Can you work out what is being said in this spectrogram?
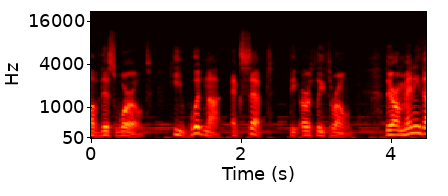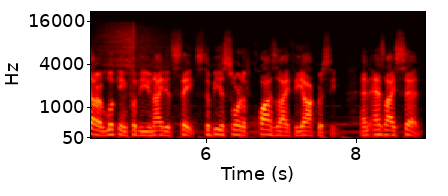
of this world. He would not accept the earthly throne. There are many that are looking for the United States to be a sort of quasi theocracy. And as I said,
